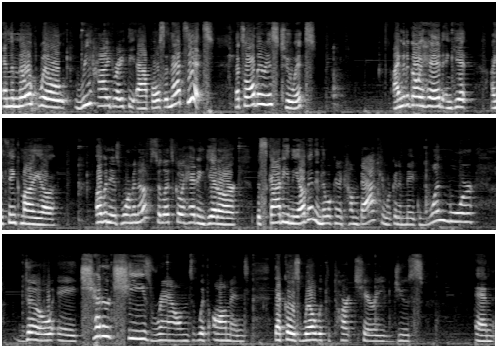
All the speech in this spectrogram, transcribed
and the milk will rehydrate the apples, and that's it. That's all there is to it. I'm going to go ahead and get, I think my uh, oven is warm enough, so let's go ahead and get our biscotti in the oven, and then we're to come back and we're to make one more dough, a cheddar cheese round with almond that goes well with the tart cherry juice and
